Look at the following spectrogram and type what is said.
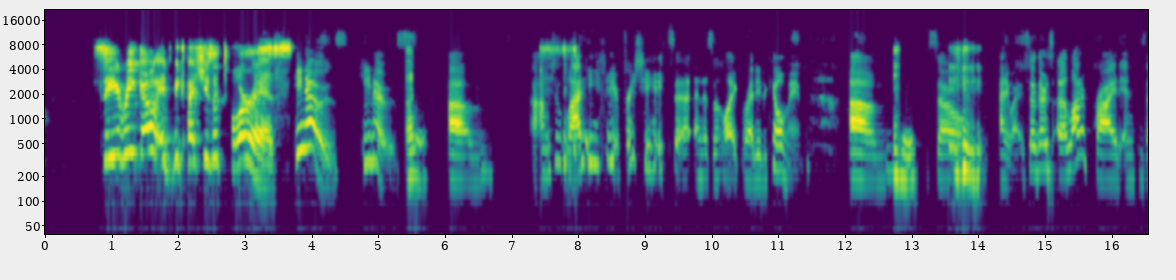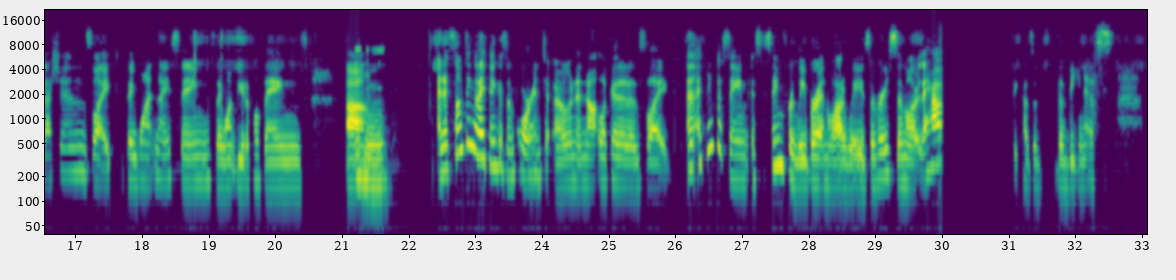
See, Rico, it's because she's a Taurus. he knows he knows I know. um i'm just glad he, he appreciates it and isn't like ready to kill me um Mhm. so anyway so there's a lot of pride in possessions like they want nice things they want beautiful things um Mhm. And it's something that i think is important to own and not look at it as like and i think the same is the same for libra in a lot of ways. They're very similar. They have because of the venus.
